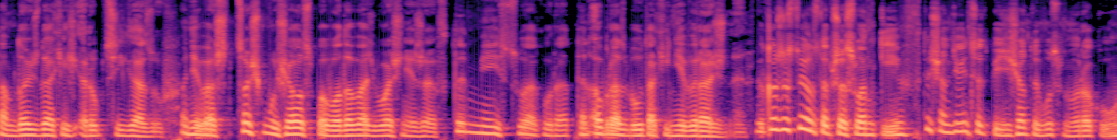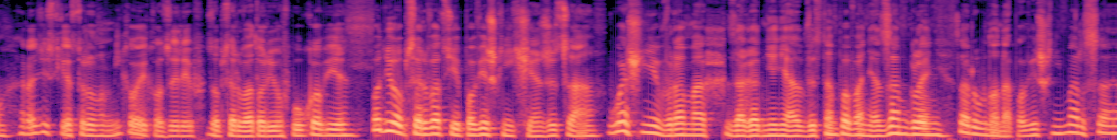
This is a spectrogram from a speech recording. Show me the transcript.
tam dojść do jakiejś erupcji gazów, ponieważ coś musiało spowodować właśnie, że w tym miejscu akurat ten obraz był taki niewyraźny. Wykorzystując te przesłanki, w 1958 roku radziecki astronom Mikołaj Kozyryw z obserwatorium w Pułkowie podjął obserwację powierzchni Księżyca właśnie w ramach zagadnienia występowania zamgleń zarówno na powierzchni Marsa,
